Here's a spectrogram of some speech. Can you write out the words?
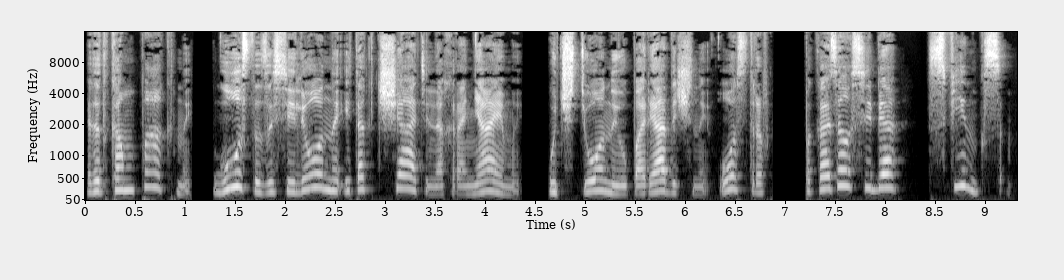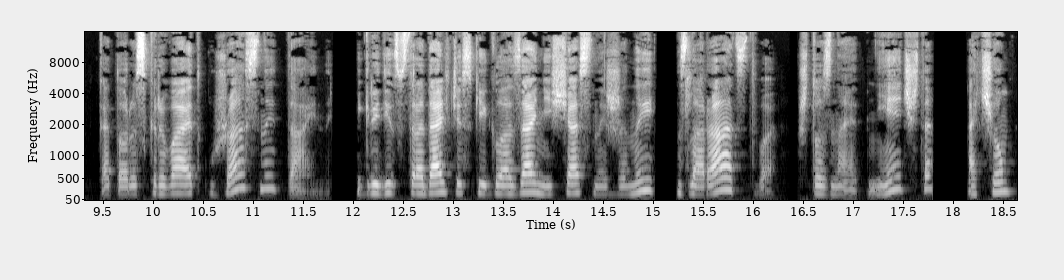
этот компактный, густо заселенный и так тщательно охраняемый, учтенный и упорядоченный остров показал себя сфинксом, который скрывает ужасные тайны и глядит в страдальческие глаза несчастной жены злорадства, что знает нечто, о чем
